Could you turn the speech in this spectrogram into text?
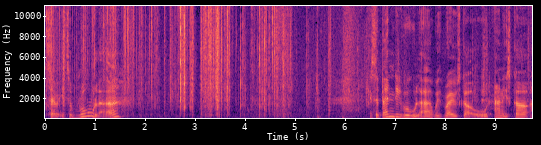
So it's a ruler. It's a bendy ruler with rose gold and it's got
